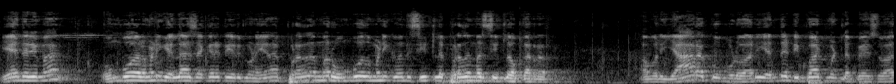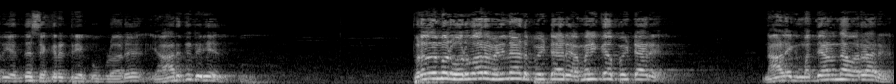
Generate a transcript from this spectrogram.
ஏன் தெரியுமா? ஒன்பதரை மணிக்கு எல்லா செக்ரட்டரி இருக்கணும். ஏன்னா பிரதமர் ஒன்பது மணிக்கு வந்து சீட்ல பிரதமர் சீட்ல உட்கார்றாரு. அவர் யாரை கூப்பிடுவாரு? எந்த டிபார்ட்மெண்ட்ல பேசுவாரு? எந்த செக்ரட்டரியை கூப்பிடுவாரு? யாருக்கும் தெரியாது. பிரதமர் ஒரு வாரம் வெளிநாடு போயிட்டாரு அமெரிக்கா போயிட்டாரு. நாளைக்கு மத்தியானம் தான் வர்றாரு.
